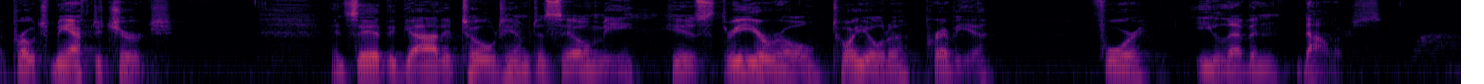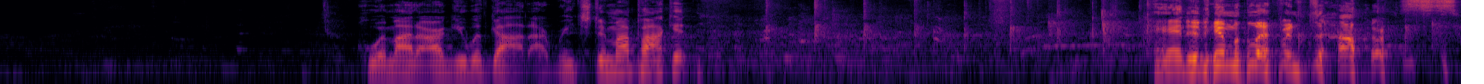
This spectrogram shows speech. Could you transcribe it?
approached me after church and said that God had told him to sell me his three year old Toyota Previa for $11. Who am I to argue with God? I reached in my pocket, handed him $11.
